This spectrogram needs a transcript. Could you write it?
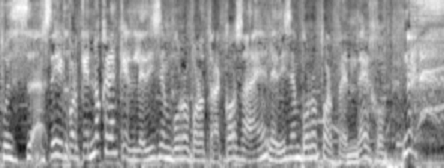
Pues. ah, Sí, porque no crean que le dicen burro por otra cosa, ¿eh? Le dicen burro por pendejo.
